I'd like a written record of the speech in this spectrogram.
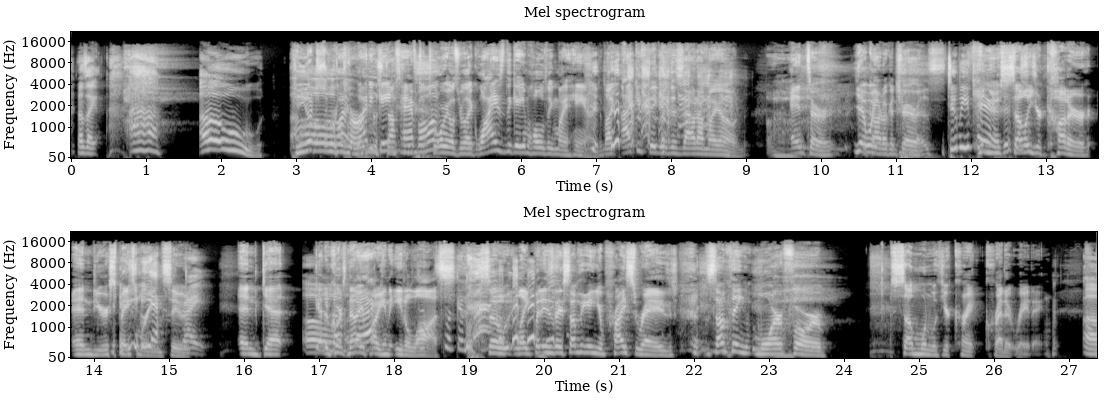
And I was like, ah, oh. Can you not just oh. Why, why do the games stuff have bought? tutorials? You're like, why is the game holding my hand? Like, I can figure this out on my own. Enter Yeah, wait. Contreras. To be fair, Can you this sell is- your cutter and your Space Marine Yeah, suit right? and get? Oh, and of course, now you're probably going to eat a loss. fucking- so, like, but is there something in your price range, something more for someone with your current credit rating, Uh,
